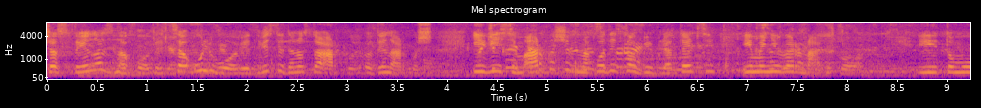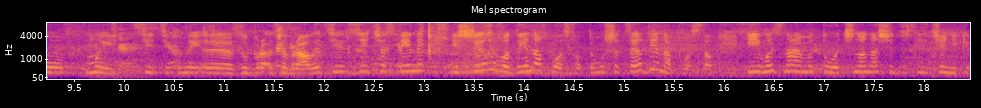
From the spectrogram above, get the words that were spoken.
Частина знаходиться у Львові, 290 арку, один аркуш. І вісім аркушів знаходиться в бібліотеці імені Вернадського. І тому ми ці ці кни е, забрали ці всі частини і шили в один апостол, тому що це один апостол. І ми знаємо точно, наші дослідченники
